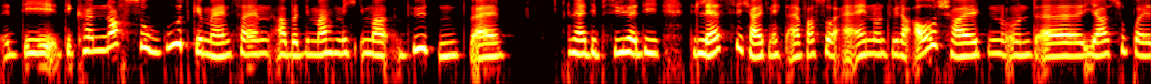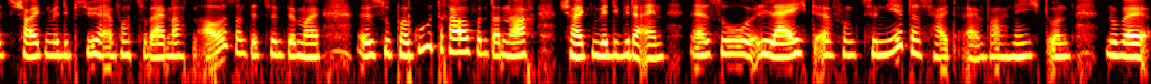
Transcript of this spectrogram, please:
die, die können noch so gut gemeint sein, aber die machen mich immer wütend, weil ja, die Psyche, die, die lässt sich halt nicht einfach so ein- und wieder ausschalten und äh, ja, super, jetzt schalten wir die Psyche einfach zu Weihnachten aus und jetzt sind wir mal äh, super gut drauf und danach schalten wir die wieder ein. Äh, so leicht äh, funktioniert das halt einfach nicht und nur weil,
